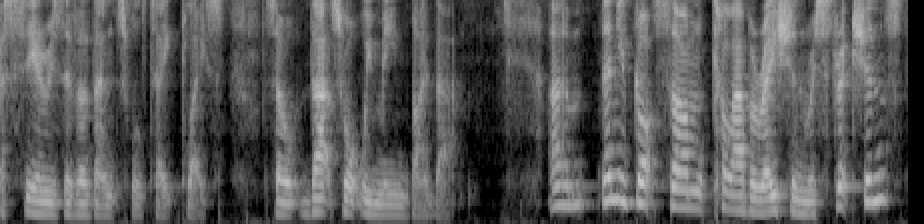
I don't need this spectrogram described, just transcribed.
a series of events will take place. So that's what we mean by that. Um, then you've got some collaboration restrictions.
